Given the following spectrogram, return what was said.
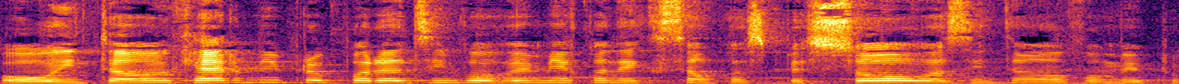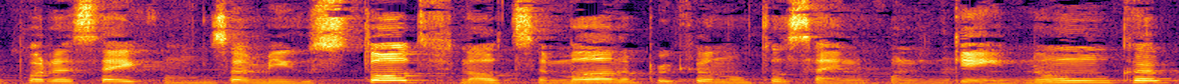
Ou então eu quero me propor a desenvolver minha conexão com as pessoas, então eu vou me propor a sair com uns amigos todo final de semana, porque eu não tô saindo com ninguém nunca.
